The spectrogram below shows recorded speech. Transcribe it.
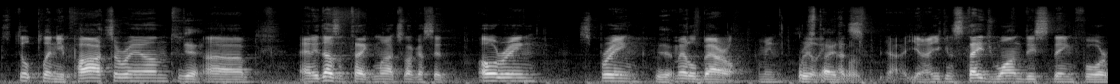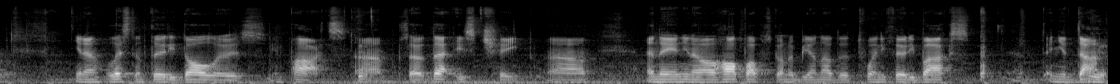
still plenty of parts around. Yeah. Uh, and it doesn't take much. Like I said, O-ring, spring, Yeah. metal barrel. I mean, Or really, that's uh, you know, you can stage one this thing for, you know, less than thirty dollars in parts. Yeah. Um, so that is cheap. Uh, and then you know, a hop up is going to be another 20, 30 bucks, and you're done. Yeah.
